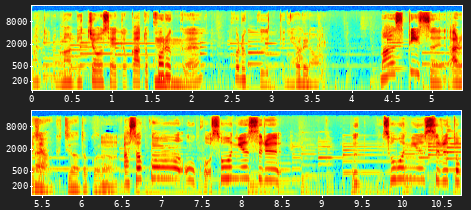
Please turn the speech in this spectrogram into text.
なんていうの？まあ微調整とかあとコルク、うんコルクってねあのマウスピースあるじゃん、はい口のところ、うん、あそこをこう挿入するう挿入すると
